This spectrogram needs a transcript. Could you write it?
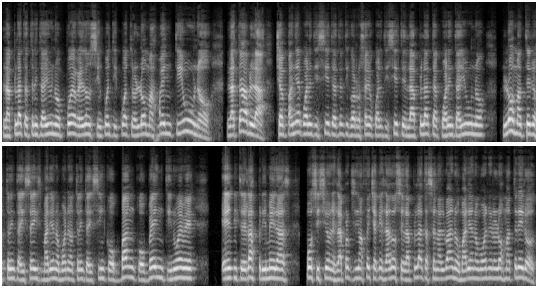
La Plata 31, Pueyrredón 54, Lomas 21. La tabla, Champañá 47, Atlético Rosario 47, La Plata 41, Los Materos 36, Mariano Bueno 35, Banco 29, entre las primeras posiciones. La próxima fecha que es la 12, La Plata, San Albano, Mariano Moreno, Los Matreros,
